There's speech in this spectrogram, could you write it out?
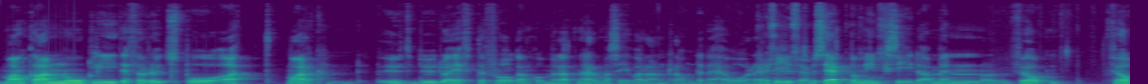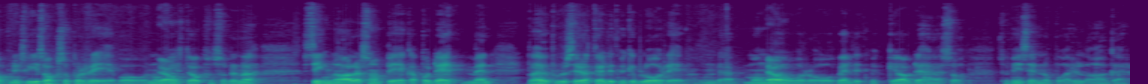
man kan nog lite förutspå att mark, utbud och efterfrågan kommer att närma sig varandra under det här året. Precis, ja. Speciellt på minksidan men förhopp, förhoppningsvis också på rev och nu Ja. finns det också sådana signaler som pekar på det men vi har ju producerat väldigt mycket blårev under många Ja. år och väldigt mycket av det här så, så finns ännu kvar i lager.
